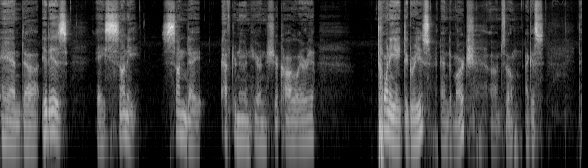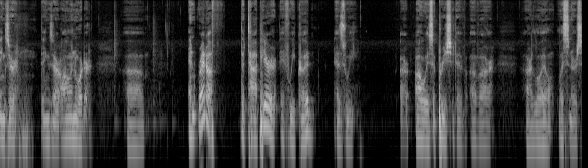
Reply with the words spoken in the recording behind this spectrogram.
And uh, it is a sunny Sunday afternoon here in the Chicago area. 28 degrees, end of March. Um, so I guess things are things are all in order. Uh, and right off the top here, if we could, as we are always appreciative of our our loyal listeners,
